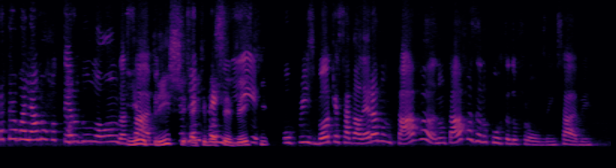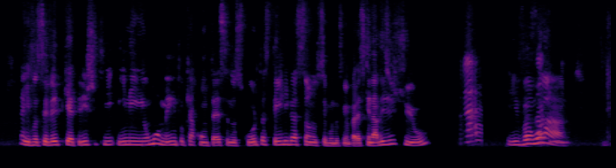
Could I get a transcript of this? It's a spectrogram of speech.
para trabalhar no roteiro do longa, e sabe? E o triste é que você vê que o Chris Buck, essa galera não tava, não tava fazendo curta do Frozen, sabe? É, e você vê que é triste que em nenhum momento o que acontece nos curtas tem ligação no segundo filme. Parece que nada existiu. É, e vamos exatamente. lá.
